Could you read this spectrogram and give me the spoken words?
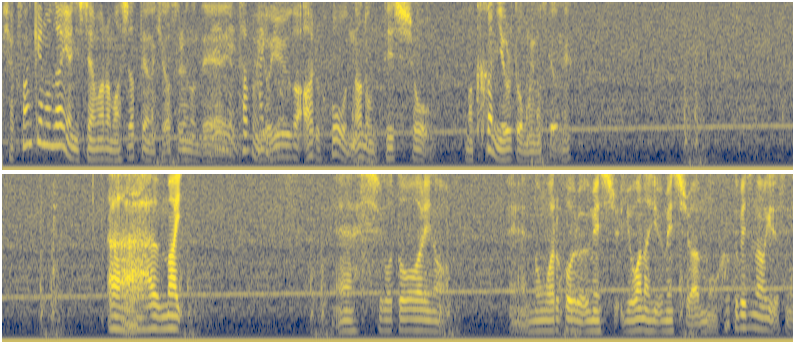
い、103系のダイヤにしてはまだマシだったような気がするので、多分余裕がある方なのでしょう。まあ、区間によると思いますけどね。あー、うまい。えー仕事終わりの、えーノンアルコール梅酒酔わない梅酒はもう格別なわけですね。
